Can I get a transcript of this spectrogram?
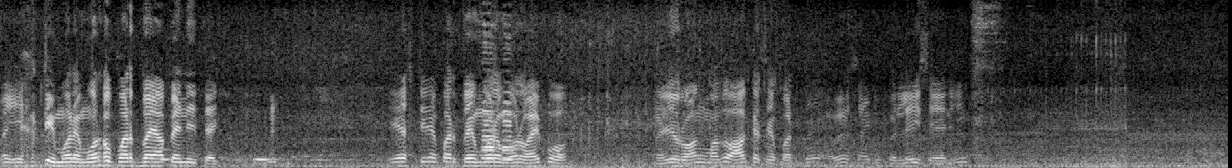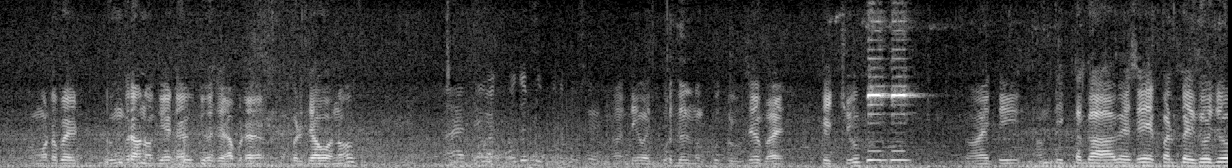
ભાઈ એકટી મરે મોરો પાર્થભાઈ આપે નહીં થાય. એસટી ને પરતભાઈ મોરો મોડો આપ્યો. એ રોંગમાં તો હાકે છે પરતભાઈ હવે સાઈડ ઉપર લઈ છે એની. મોટો ભાઈ ડુંગરાનો ગેટ આવી ગયો છે આપણે ઉપર જવાનો. દેવાજ ગોદલનું પૂતળું છે. ભાઈ તો અહીંથી આમથી તગા આવે છે પરતભાઈ જોજો.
